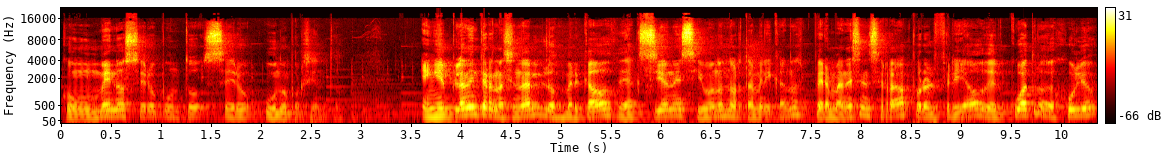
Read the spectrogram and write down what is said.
con un menos 0.01%. En el plano internacional, los mercados de acciones y bonos norteamericanos permanecen cerrados por el feriado del 4 de julio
